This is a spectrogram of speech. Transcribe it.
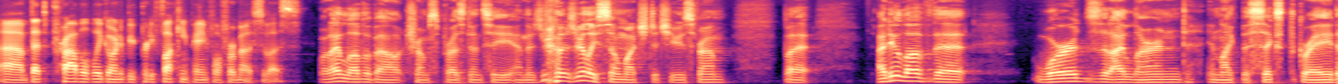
Um, that's probably going to be pretty fucking painful for most of us. What I love about Trump's presidency, and there's there's really so much to choose from, but I do love that words that I learned in like the sixth grade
